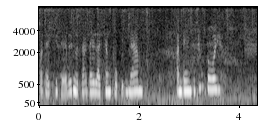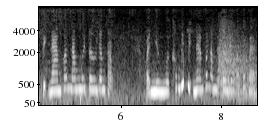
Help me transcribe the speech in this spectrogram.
có thể chia sẻ với người ta đây là trang phục Việt Nam. Anh em của chúng tôi Việt Nam có 54 dân tộc và nhiều người không biết Việt Nam có 54 dân tộc các bạn.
